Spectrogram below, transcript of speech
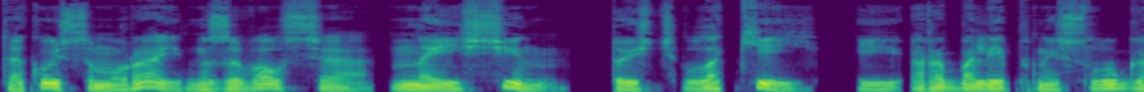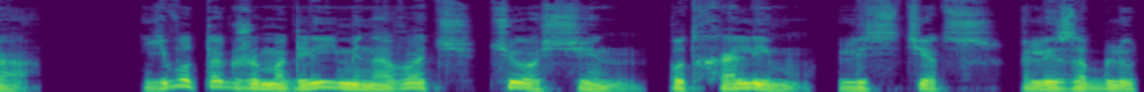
Такой самурай назывался наисин, то есть лакей и раболепный слуга. Его также могли именовать Тёсин, Подхалим, Листец, Лизоблюд.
